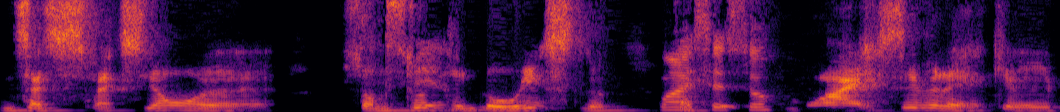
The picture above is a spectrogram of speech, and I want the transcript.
une satisfaction sommes tous égoïstes. Oui, c'est ça. Oui, c'est vrai. Que,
